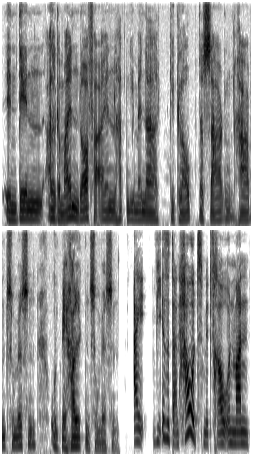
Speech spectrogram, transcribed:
In den allgemeinen Dorfvereinen hatten die Männer geglaubt, das Sagen haben zu müssen und behalten zu müssen. Ei, wie is es dann Haut mit Frau und Mann?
